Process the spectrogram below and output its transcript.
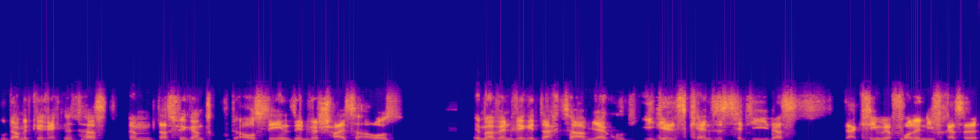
du damit gerechnet hast, ähm, dass wir ganz gut aussehen, sehen wir scheiße aus. Immer wenn wir gedacht haben, ja gut, Eagles, Kansas City, das, da kriegen wir voll in die Fresse,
